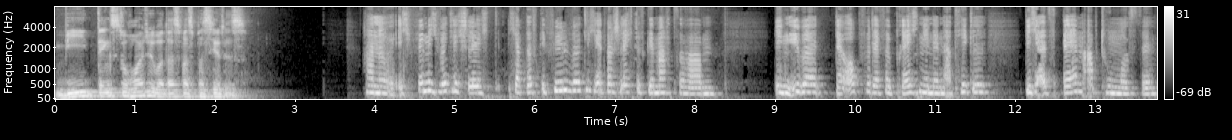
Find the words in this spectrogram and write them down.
Wie denkst du heute über das, was passiert ist? Hanno, ich fühle mich wirklich schlecht. Ich habe das Gefühl, wirklich etwas Schlechtes gemacht zu haben. Gegenüber der Opfer der Verbrechen in den Artikel, die ich als Spam abtun musste.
